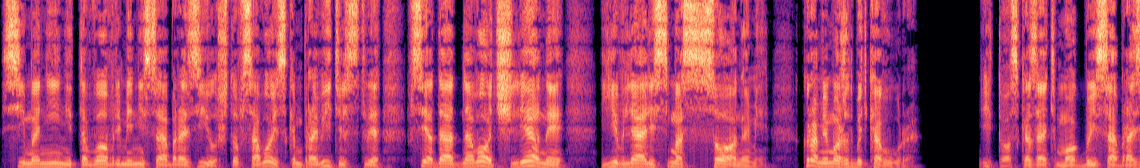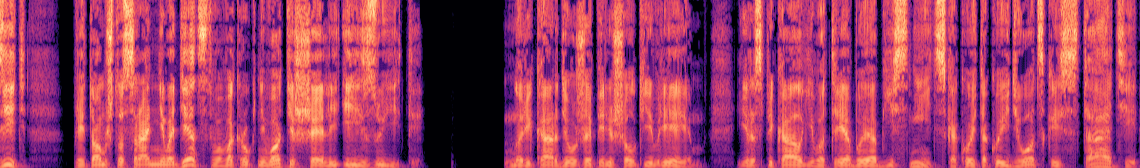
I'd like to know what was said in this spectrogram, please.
Симонини-то вовремя не сообразил, что в Савойском правительстве все до одного члены являлись масонами, кроме, может быть, Кавура. И то сказать мог бы и сообразить, при том, что с раннего детства вокруг него кишели и иезуиты. Но Рикарди уже перешел к евреям и распекал его, требуя объяснить, с какой такой идиотской стати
